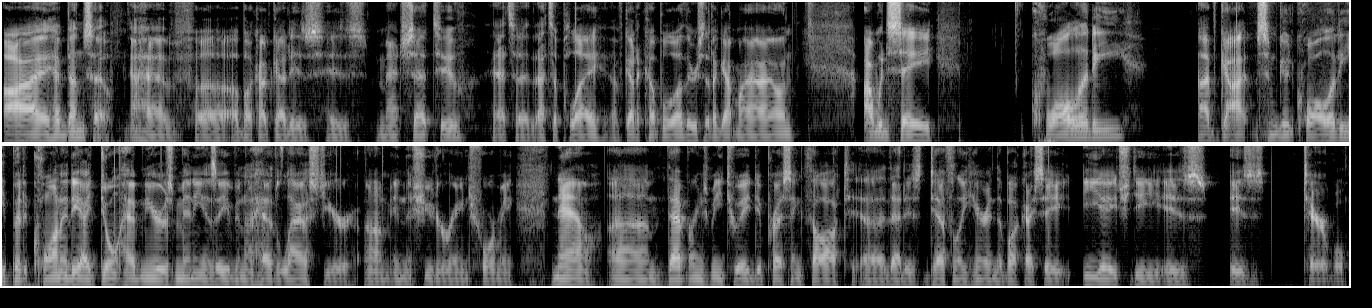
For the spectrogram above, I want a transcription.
i have done so. I have uh, a buck i've got his his match set to. That's a that's a play. I've got a couple others that i got my eye on. I would say quality I've got some good quality, but quantity I don't have near as many as even I had last year um, in the shooter range for me. Now um, that brings me to a depressing thought uh, that is definitely here in the buck. I say EHD is is terrible.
